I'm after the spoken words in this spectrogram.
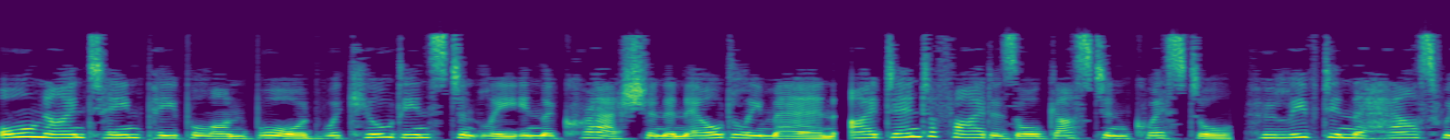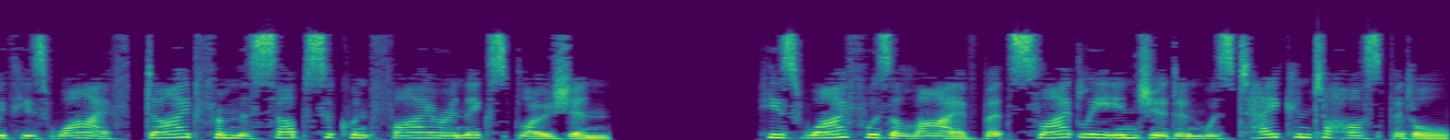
All 19 people on board were killed instantly in the crash and an elderly man, identified as Augustin Questel, who lived in the house with his wife, died from the subsequent fire and explosion. His wife was alive but slightly injured and was taken to hospital.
